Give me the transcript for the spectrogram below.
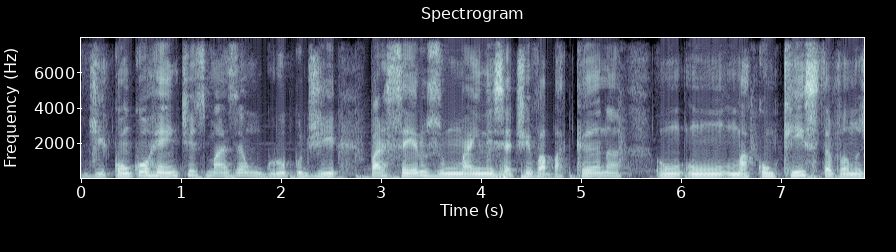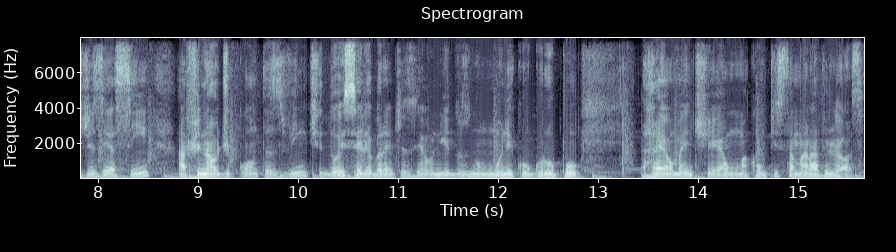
de concorrentes, mas é um grupo de parceiros, uma iniciativa bacana, um, um, uma conquista, vamos dizer assim. Afinal de contas, 22 celebrantes reunidos num único grupo realmente é uma conquista maravilhosa.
